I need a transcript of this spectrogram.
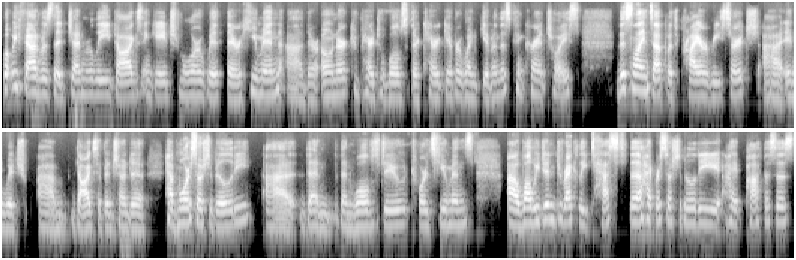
What we found was that generally dogs engaged more with their human, uh, their owner, compared to wolves, their caregiver when given this concurrent choice. This lines up with prior research uh, in which um, dogs have been shown to have more sociability uh, than, than wolves do towards humans. Uh, while we didn't directly test the hypersociability hypothesis,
